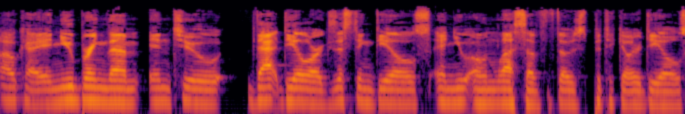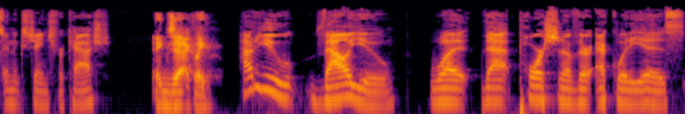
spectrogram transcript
Okay, and you bring them into that deal or existing deals, and you own less of those particular deals in exchange for cash? Exactly. How do you value what that portion of their equity is?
